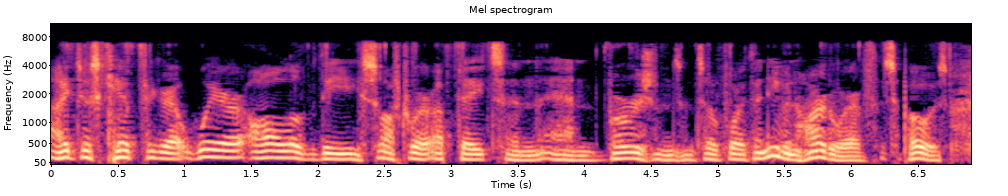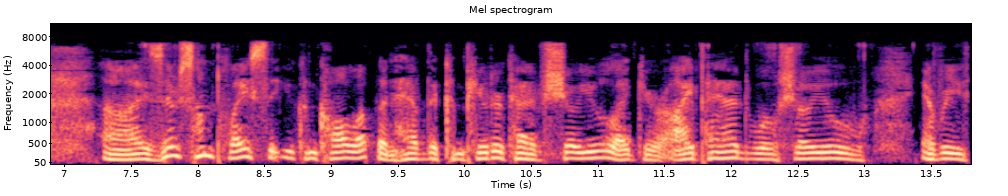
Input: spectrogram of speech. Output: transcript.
I just can't figure out where all of the software updates and, and versions and so forth, and even hardware, I suppose. Uh, is there some place that you can call up and have the computer kind of show you, like your iPad will show you every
